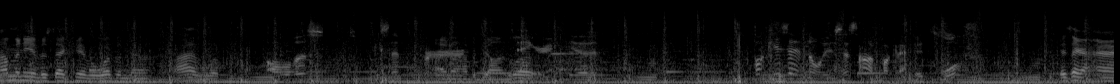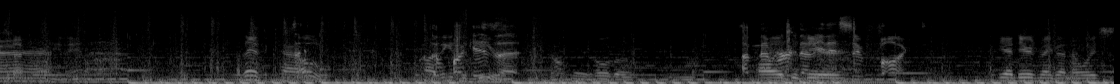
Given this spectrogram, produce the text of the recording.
How many of us actually have a weapon now? I have a weapon. All of us, except for I don't have a gun. Well, Angry. Yeah. Fuck is that noise? That's not a fucking It's- wolf. It's like a. It's definitely an. I think it's a cow. Oh. Oh, I What think the it's fuck a is deer. that? Wait, hold on. I've Oh, never it's heard that deer. It's so fucked. Yeah, deers make that noise.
